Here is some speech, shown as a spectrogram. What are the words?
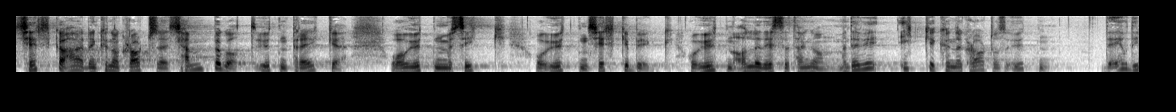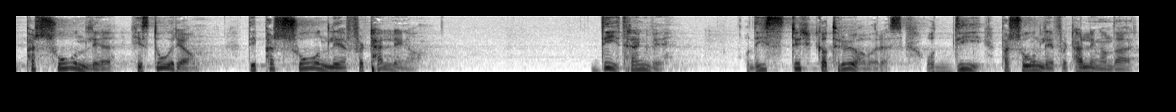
Kirka her den kunne klart seg kjempegodt uten preike og uten musikk og uten kirkebygg og uten alle disse tingene. Men det vi ikke kunne klart oss uten, det er jo de personlige historiene. De personlige fortellingene. De trenger vi. Og De styrker trua vår. Og de personlige fortellingene der,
